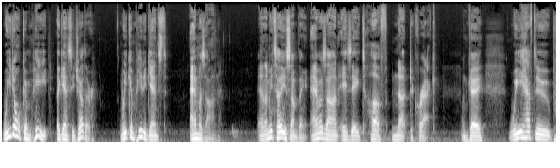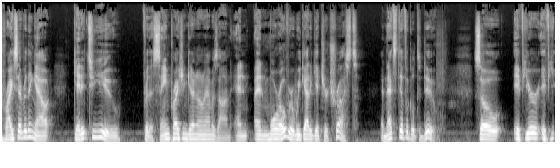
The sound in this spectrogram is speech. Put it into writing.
We don't compete against each other. We compete against Amazon. And let me tell you something Amazon is a tough nut to crack. Okay. We have to price everything out, get it to you for the same price you can get it on Amazon. And, and moreover, we got to get your trust. And that's difficult to do. So if you're if you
